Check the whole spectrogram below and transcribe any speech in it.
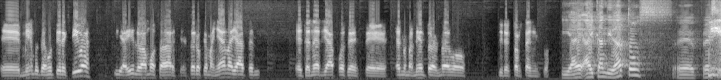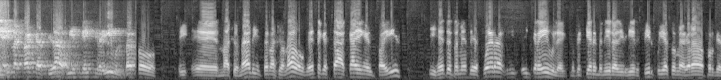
eh, miembros de la junta directiva y ahí le vamos a dar espero que mañana ya eh, tener ya pues este el nombramiento del nuevo director técnico. Y hay, hay candidatos eh, sí hay una gran cantidad y es que es increíble tanto eh, nacional internacional, gente que está acá en el país y gente también de afuera, increíble, lo que quieren venir a dirigir Firpo y eso me agrada porque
